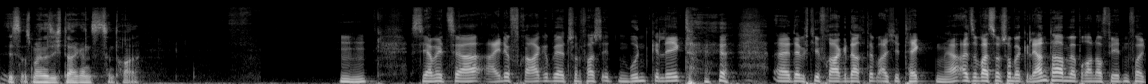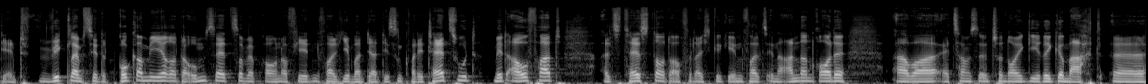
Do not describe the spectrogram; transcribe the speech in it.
ist aus meiner Sicht da ganz zentral. Mhm. Sie haben jetzt ja eine Frage mir jetzt schon fast in den Mund gelegt, äh, nämlich die Frage nach dem Architekten. Ja? Also was wir schon mal gelernt haben, wir brauchen auf jeden Fall die Entwickler im Sinne der Programmierer, der Umsetzer. Wir brauchen auf jeden Fall jemanden, der diesen Qualitätshut mit aufhat, als Tester oder auch vielleicht gegebenenfalls in einer anderen Rolle. Aber jetzt haben Sie uns schon neugierig gemacht. Äh,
